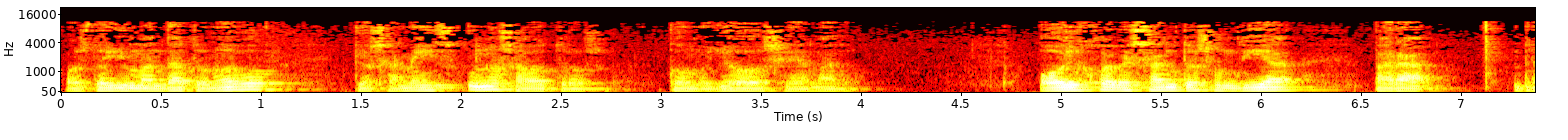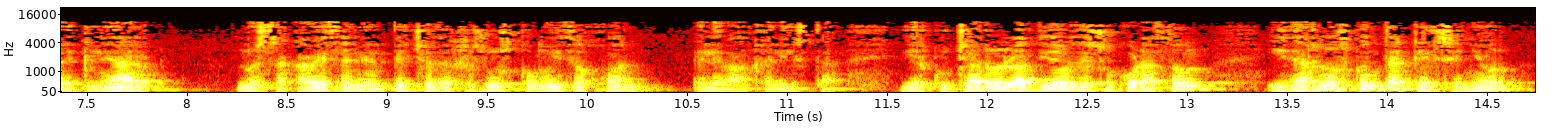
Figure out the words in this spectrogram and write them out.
os doy un mandato nuevo, que os améis unos a otros como yo os he amado. Hoy jueves santo es un día para reclinar nuestra cabeza en el pecho de Jesús como hizo Juan, el evangelista, y escuchar los latidos de su corazón y darnos cuenta que el Señor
